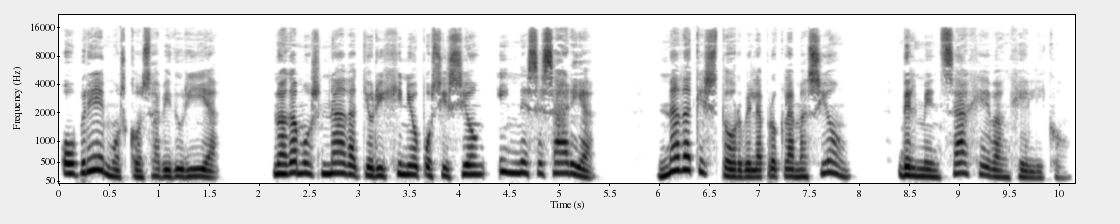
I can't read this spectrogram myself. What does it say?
Obremos con sabiduría, no hagamos nada que origine oposición innecesaria, nada que estorbe la proclamación del mensaje evangélico.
